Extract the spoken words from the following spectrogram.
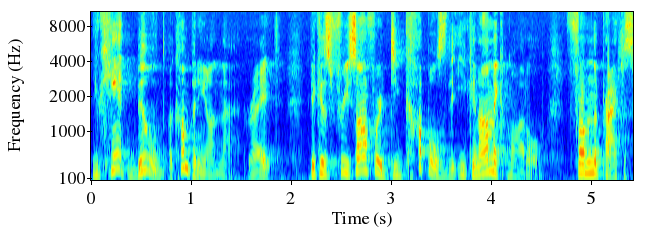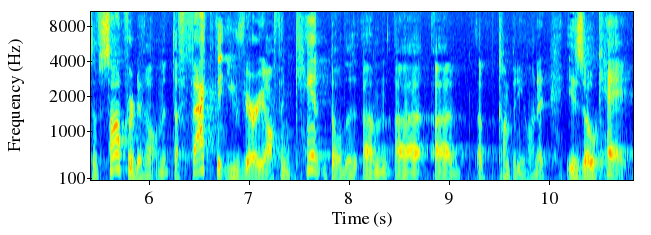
You can't build a company on that, right? Because free software decouples the economic model from the practice of software development. The fact that you very often can't build a, um, a, a, a company on it is okay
